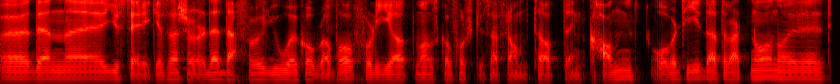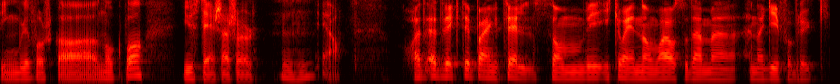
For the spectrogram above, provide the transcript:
eh, den eh, justerer ikke seg sjøl. Det er derfor Jo er kobla på, fordi at man skal forske seg fram til at den kan, over tid etter hvert nå, når ting blir forska nok på, justere seg sjøl. Ja. Et, et viktig poeng til som vi ikke var innom, var også det med energiforbruk.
